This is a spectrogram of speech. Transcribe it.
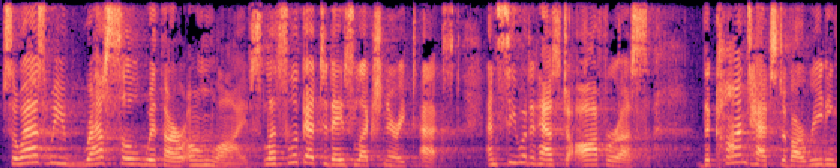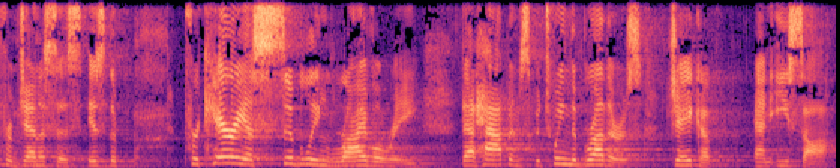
So, as we wrestle with our own lives, let's look at today's lectionary text and see what it has to offer us. The context of our reading from Genesis is the precarious sibling rivalry that happens between the brothers Jacob and Esau.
